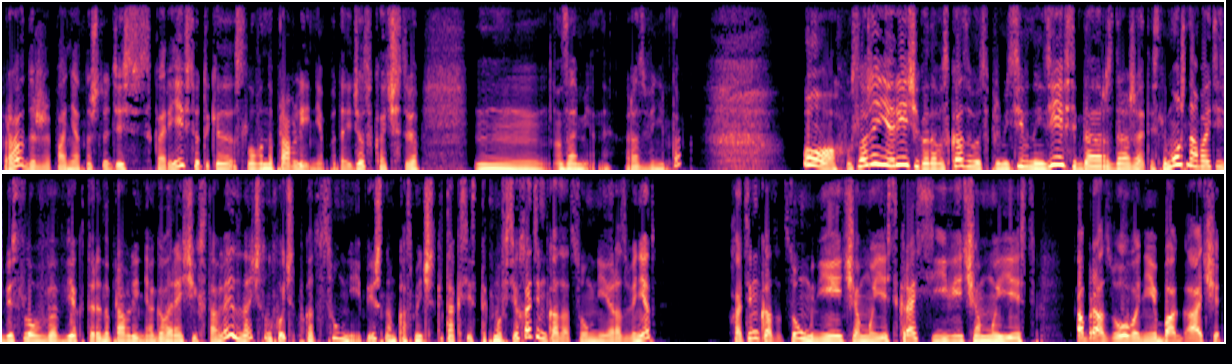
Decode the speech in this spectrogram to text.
Правда же? Понятно, что здесь скорее все-таки слово направление подойдет в качестве замены. Разве не так? Ох, усложнение речи, когда высказываются примитивные идеи, всегда раздражает. Если можно обойтись без слов в векторы направления, а говорящий их вставляет, значит, он хочет показаться умнее. Пишет нам космический таксист. Так мы все хотим казаться умнее, разве нет? Хотим казаться умнее, чем мы есть, красивее, чем мы есть, образованнее, богаче,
